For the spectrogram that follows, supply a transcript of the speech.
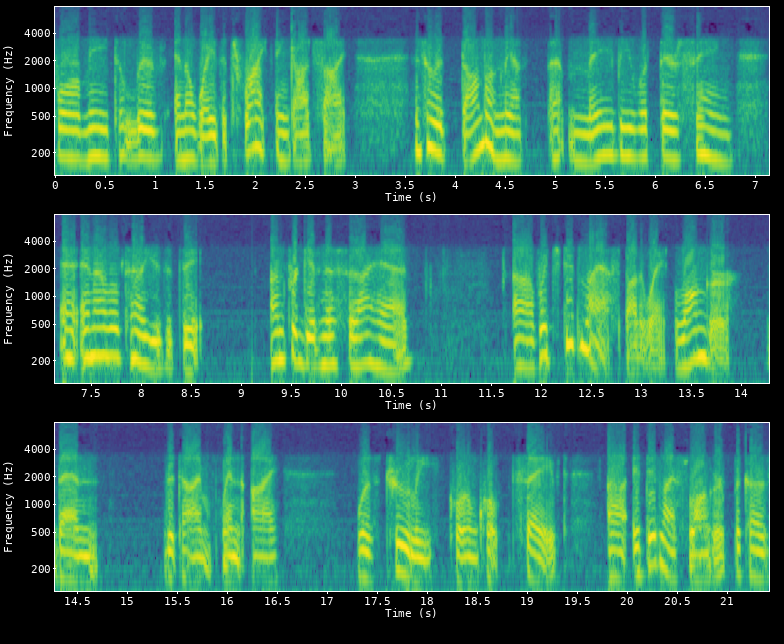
for me to live in a way that's right in God's sight. And so it dawned on me that may be what they're seeing. And, and I will tell you that the unforgiveness that I had, uh, which did last, by the way, longer than the time when I was truly, quote unquote, saved, uh, it did last longer because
